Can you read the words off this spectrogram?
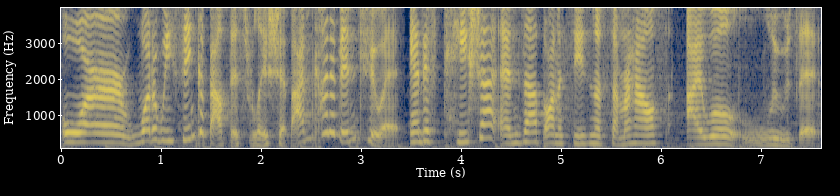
Or what do we think about this relationship? I'm kind of into it. And if Tayshia ends up on a season of Summer House, I will lose it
